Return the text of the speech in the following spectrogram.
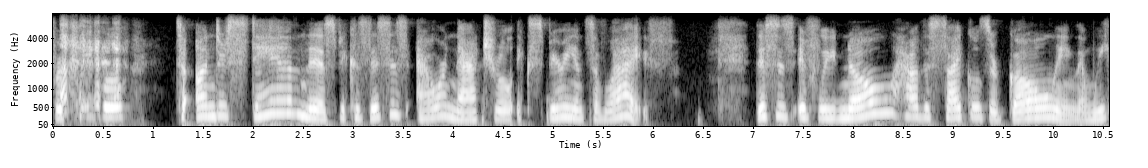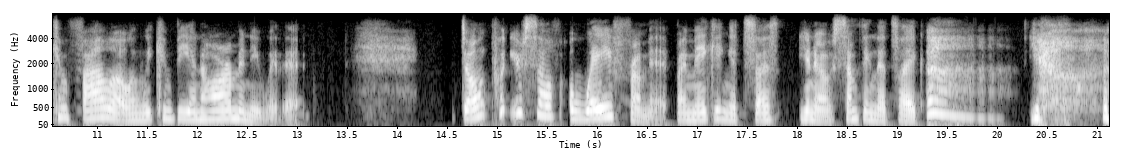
for people to understand this because this is our natural experience of life. This is if we know how the cycles are going, then we can follow and we can be in harmony with it don't put yourself away from it by making it you know something that's like ah, you know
